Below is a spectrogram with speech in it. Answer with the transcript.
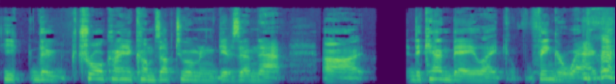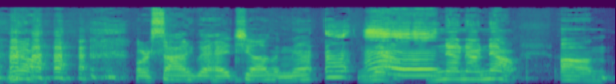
he the troll kind of comes up to him and gives them that uh, Dikembe like finger wag. Like, no, Or Sonic the Hedgehog. Like, nah, uh, no, no, no, no. Um,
